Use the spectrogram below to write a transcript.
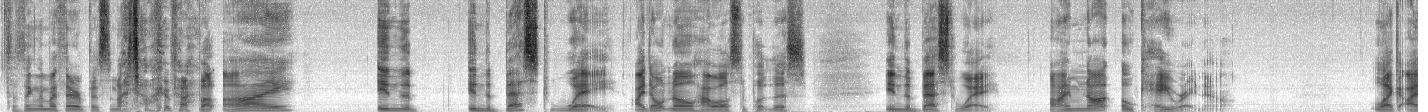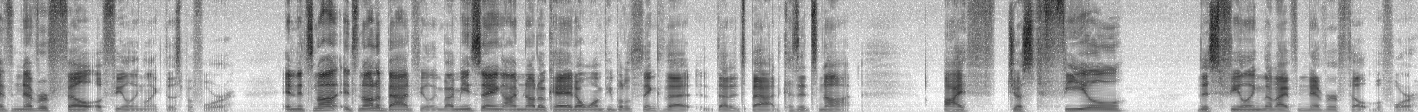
It's a thing that my therapist and I talk about. But I in the in the best way, I don't know how else to put this. In the best way, I'm not okay right now. Like I've never felt a feeling like this before. And it's not it's not a bad feeling. By me saying I'm not okay, I don't want people to think that that it's bad cuz it's not. I just feel this feeling that I've never felt before.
